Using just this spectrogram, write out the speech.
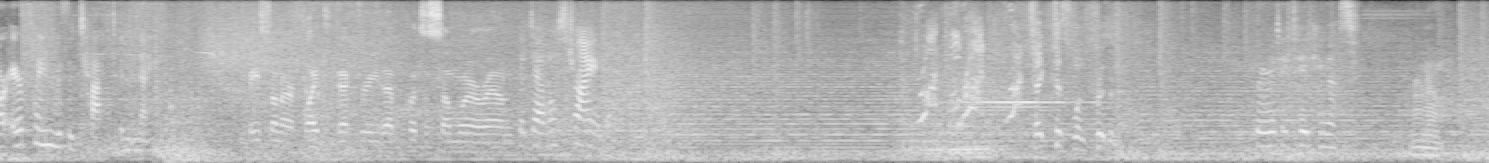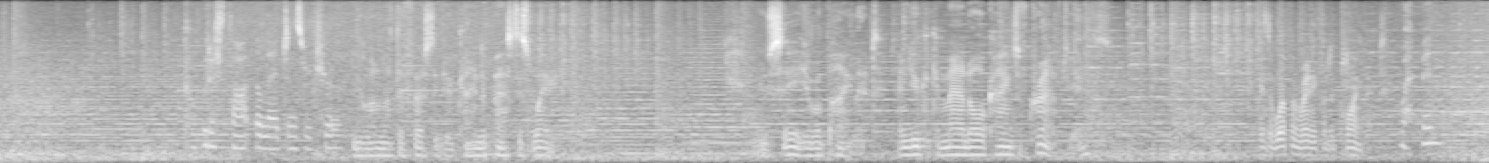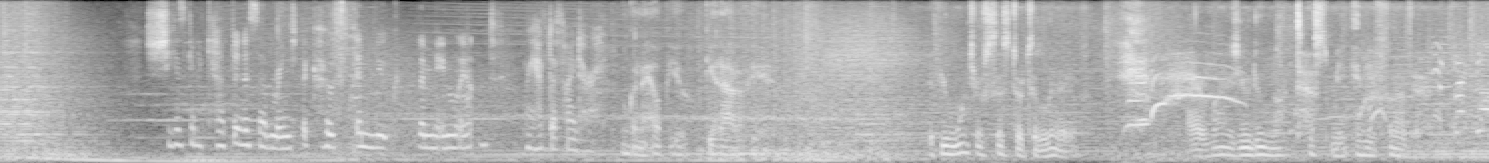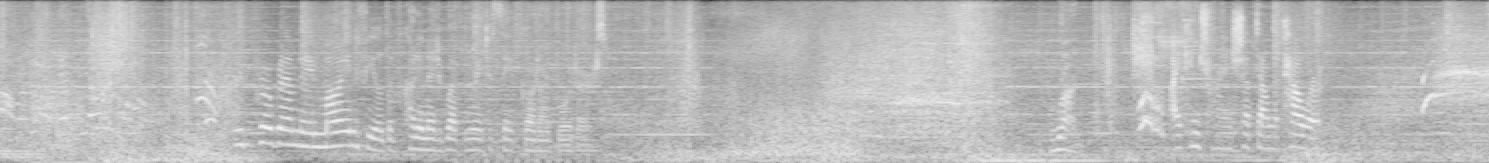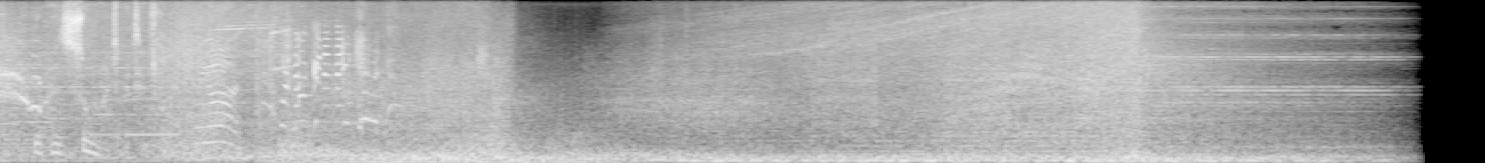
Our airplane was attacked in the night. Based on our flight trajectory, that puts us somewhere around The Devil's Triangle. Run! Run! Run! Take this one prisoner. Where are they taking us? I don't know. Who would have thought the legends were true? You are not the first of your kind to pass this way. You say you're a pilot, and you can command all kinds of craft, yes? Is the weapon ready for deployment? Weapon? She is gonna captain a submarine to the coast and nuke the mainland. We have to find her. I'm gonna help you get out of here. If you want your sister to live, I advise you do not test me any further. We programmed a minefield of cutting-edge weaponry to safeguard our borders. Run. I can try and shut down the power. You had so much potential. Hang on! We're not gonna make it!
